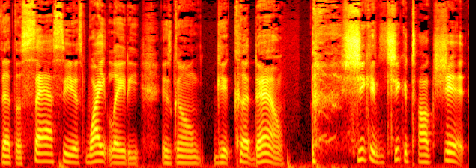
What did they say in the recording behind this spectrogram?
that the sassiest white lady is gonna get cut down. she can she could talk shit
